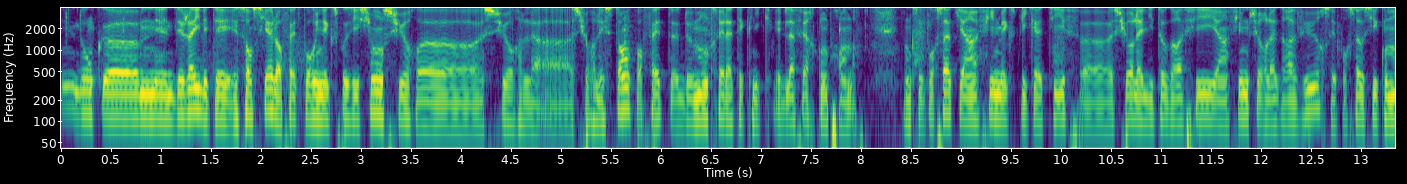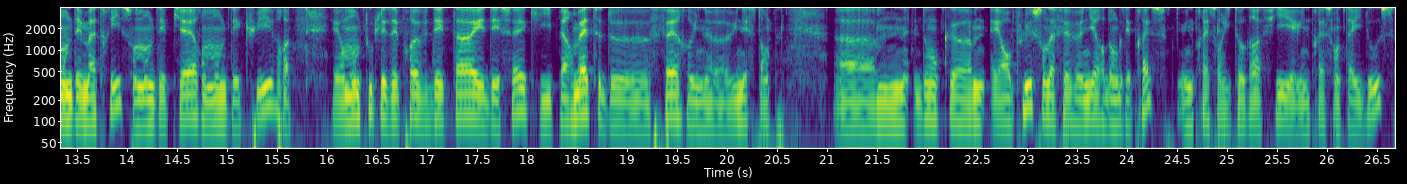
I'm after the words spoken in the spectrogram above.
donc euh, déjà, il était essentiel en fait pour une exposition sur euh, sur la sur l'estampe en fait de montrer la technique et de la faire comprendre. Donc c'est pour ça qu'il y a un film explicatif euh, sur la lithographie, un film sur la gravure. C'est pour ça aussi qu'on monte des matrices, on monte des pierres, on monte des cuivres et on monte toutes les épreuves d'état et d'essai qui permettent de faire une, une estampe. Euh, donc, euh, et en plus, on a fait venir donc des presses, une presse en lithographie et une presse en taille douce,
